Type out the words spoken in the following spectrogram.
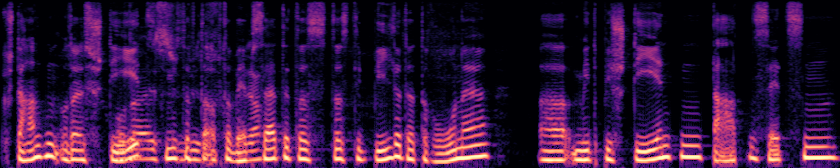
gestanden oder es steht, oder es zumindest auf der, auf der Webseite, ja. dass, dass die Bilder der Drohne äh, mit bestehenden Datensätzen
